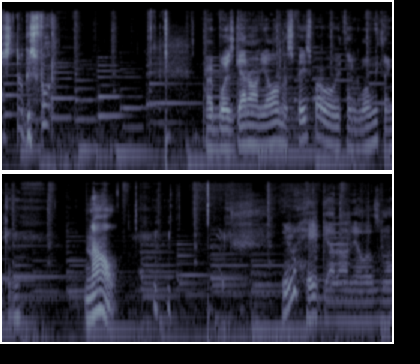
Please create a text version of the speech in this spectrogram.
Stuck as fuck. Alright, boys, Gateron yellow in the spacebar. What we think? What we thinking? No, You hate Gateron yellows, man.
